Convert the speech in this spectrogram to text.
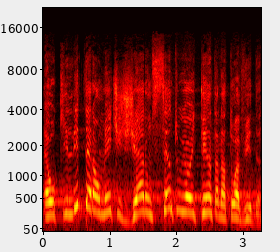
é o que literalmente gera um 180 na tua vida.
